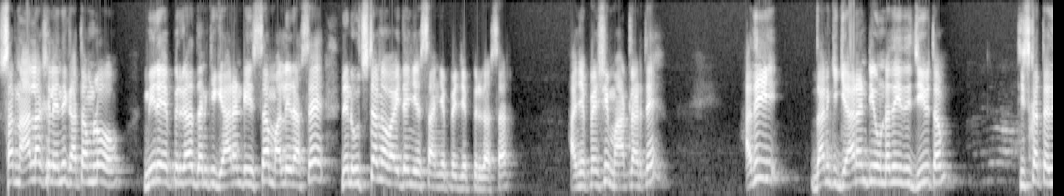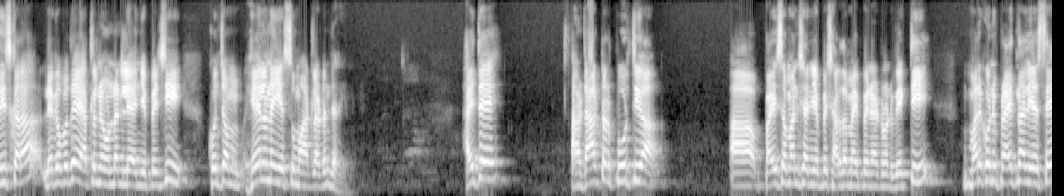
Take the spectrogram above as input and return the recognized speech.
సార్ నాలుగు లక్షలు ఏంది? గతంలో మీరే చెప్పారు కదా దానికి గ్యారంటీ ఇస్తా మళ్ళీ రాస్తే నేను ఉచితంగా వైద్యం చేస్తా అని చెప్పి చెప్పారు కదా సార్. అని చెప్పేసి మాట్లాడితే అది దానికి గ్యారంటీ ఉండదు ఇది జీవితం. తీసుకొస్తే తీసుకురా లేకపోతే అట్లనే ఉండండిలే అని చెప్పేసి కొంచెం హేళన చేస్తూ మాట్లాడడం జరిగింది. అయితే ఆ డాక్టర్ పూర్తిగా ఆ పైస మనిషి అని చెప్పేసి అర్థమైపోయినటువంటి వ్యక్తి మరికొన్ని ప్రయత్నాలు చేస్తే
